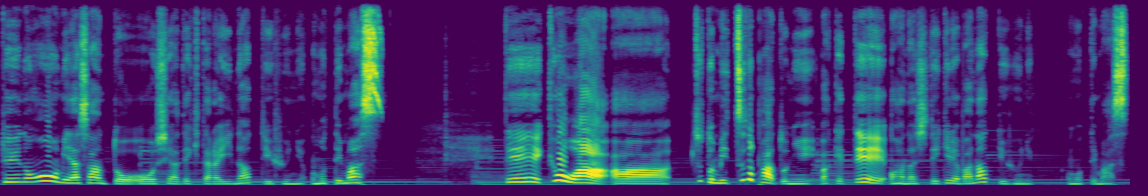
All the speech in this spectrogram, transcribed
というのを皆さんとシェアできたらいいなっていうふうに思っています。で、今日は、あちょっと3つのパートに分けてお話しできればなっていうふうに思っています。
